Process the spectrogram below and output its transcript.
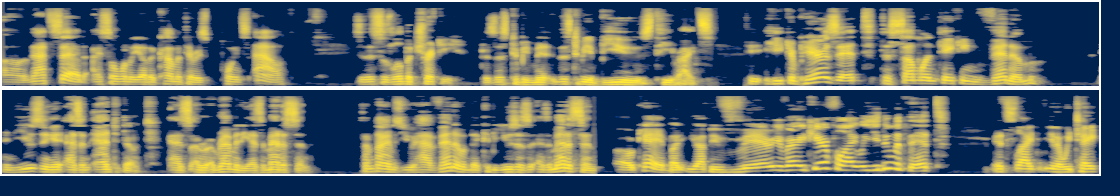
Uh, that said, I saw one of the other commentaries points out so this is a little bit tricky because this could be this could be abused. He writes he, he compares it to someone taking venom and using it as an antidote, as a remedy, as a medicine. Sometimes you have venom that could be used as, as a medicine. Okay, but you have to be very, very careful what you do with it. It's like, you know, we take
